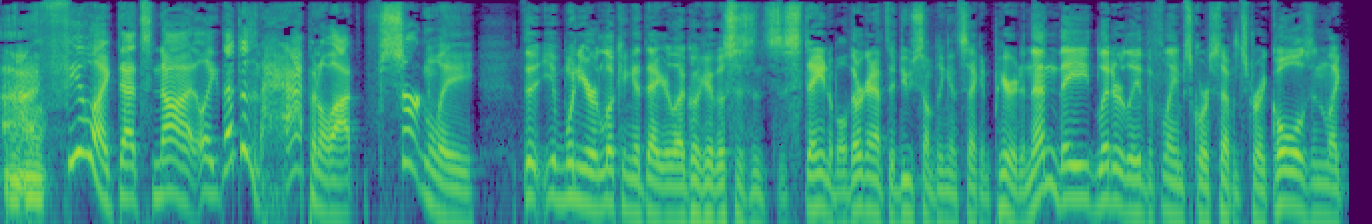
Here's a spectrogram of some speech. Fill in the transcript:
I feel like that's not like that doesn't happen a lot. Certainly, that when you're looking at that, you're like, okay, this isn't sustainable. They're gonna have to do something in second period, and then they literally the Flames score seven straight goals, and like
